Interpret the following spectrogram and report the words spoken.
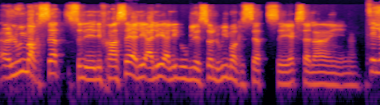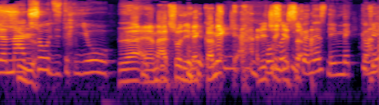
Euh, Louis Morissette, c'est les, les Français, allez, allez, allez googler ça. Louis Morissette, c'est excellent. C'est le macho du trio. Ouais, un macho des mecs comiques. Allez Pour ceux checker qui ça. connaissent les mecs comiques.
